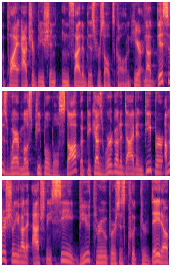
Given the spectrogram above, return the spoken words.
apply attribution inside of this results column here. Now, this is where most people will stop, but because we're going to dive in deeper, I'm going to show you how to actually see view through versus click through data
